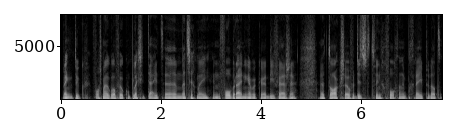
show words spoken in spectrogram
brengt natuurlijk volgens mij ook wel veel complexiteit met zich mee. In de voorbereiding heb ik diverse talks over digital twin gevolgd en ik begrepen dat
